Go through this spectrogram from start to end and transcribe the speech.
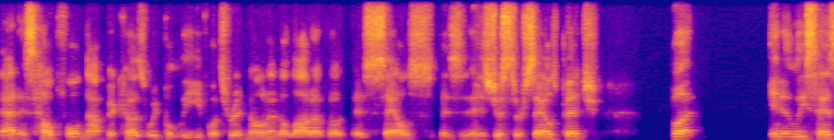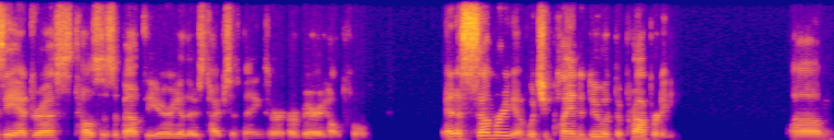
That is helpful, not because we believe what's written on it. A lot of it is sales, is, is just their sales pitch, but it at least has the address, tells us about the area. Those types of things are, are very helpful. And a summary of what you plan to do with the property. Um,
